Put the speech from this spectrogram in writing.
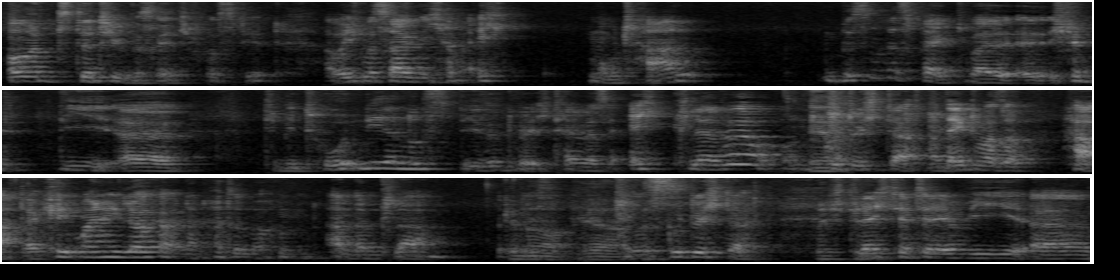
und der Typ ist richtig frustriert. Aber ich muss sagen, ich habe echt momentan ein bisschen Respekt, weil äh, ich finde, die, äh, die Methoden, die er nutzt, die sind wirklich teilweise echt clever und ja. gut durchdacht. Man denkt immer so, ha, da kriegt man ihn locker und dann hat er noch einen anderen Plan. Genau, ja. Also das ist gut durchdacht. Richtig. Vielleicht hätte er irgendwie äh,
